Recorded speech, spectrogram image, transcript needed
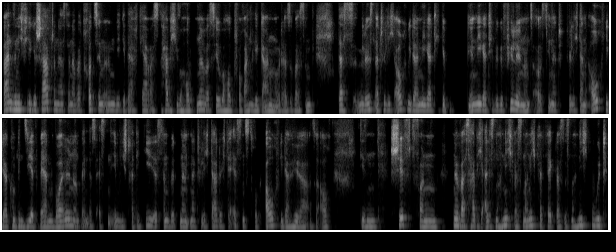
wahnsinnig viel geschafft und hast dann aber trotzdem irgendwie gedacht, ja, was habe ich überhaupt, ne? was hier überhaupt vorangegangen oder sowas. Und das löst natürlich auch wieder negative negative Gefühle in uns aus, die natürlich dann auch wieder kompensiert werden wollen. Und wenn das Essen eben die Strategie ist, dann wird natürlich dadurch der Essensdruck auch wieder höher. Also auch diesen Shift von, ne, was habe ich alles noch nicht, was ist noch nicht perfekt, was ist noch nicht gut,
